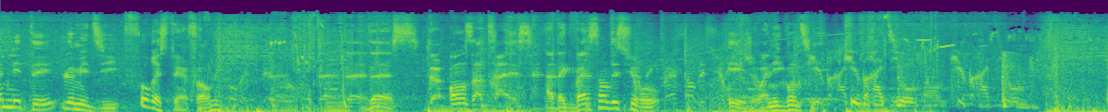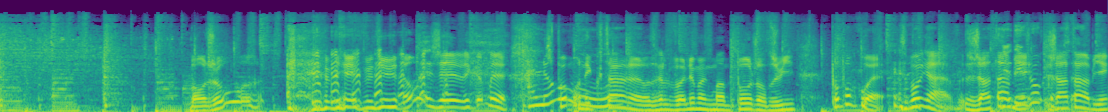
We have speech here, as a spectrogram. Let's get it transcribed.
Même l'été, le midi, faut rester informé. de 11 à 13, avec Vincent Dessureau et Joanny Gontier. Cube Radio. Bonjour. Bienvenue. Non, mais j'ai comme. euh, Allô? Je sais pas, mon écouteur, euh, on dirait le volume augmente pas aujourd'hui. Pas pourquoi. C'est pas grave. J'entends bien. J'entends bien.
